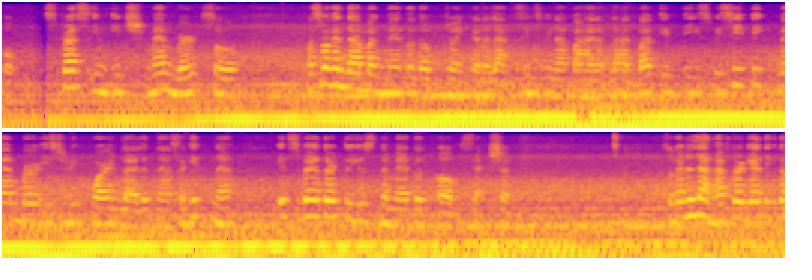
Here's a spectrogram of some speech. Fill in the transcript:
o stress in each member, so mas maganda mag-method of joint ka na lang since pinapahanap lahat. But if a specific member is required lalo't nasa gitna, it's better to use the method of section. So, ganun lang. After getting the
